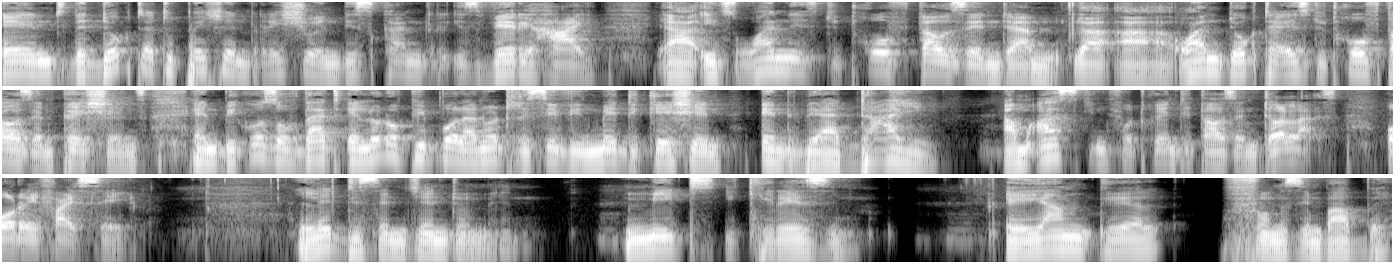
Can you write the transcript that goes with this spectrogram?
and the doctor to patient ratio in this country is very high. Uh, it's one is to twelve thousand. Um, uh, uh, one doctor is to twelve thousand patients, and because of that, a lot of people are not receiving medication and they are dying. I'm asking for twenty thousand dollars, or if I say, ladies and gentlemen, meet Ikirezi, a young girl from Zimbabwe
